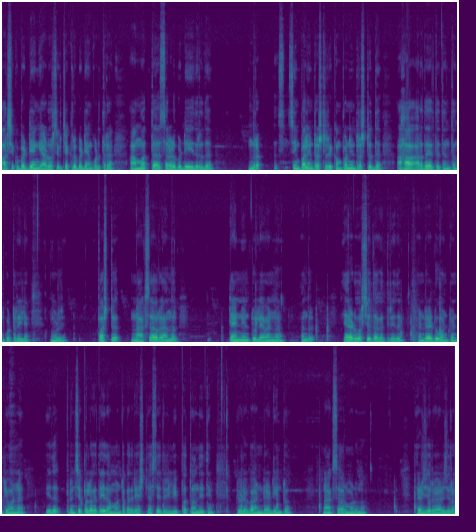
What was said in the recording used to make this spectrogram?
ವಾರ್ಷಿಕ ಬಡ್ಡಿ ಹಂಗೆ ಎರಡು ವರ್ಷಕ್ಕೆ ಚಕ್ರ ಬಡ್ಡಿ ಹಂಗೆ ಕೊಡ್ತಾರೆ. ಆ ಮೊತ್ತ ಸರಳ ಬಡ್ಡಿ ಇದ್ರದ್ದು ಅಂದ್ರೆ ಸಿಂಪಲ್ ಇಂಟ್ರೆಸ್ಟ್ ರೀ ಕಂಪೌಂಡ್ ಇಂಟ್ರೆಸ್ಟದ್ದು ಆಹಾ ಅರ್ಧ ಇರ್ತೈತೆ ಅಂತಂದು ಕೊಟ್ಟರೆ ಇಲ್ಲಿ. ನೋಡಿರಿ ಫಸ್ಟ್ ನಾಲ್ಕು ಸಾವಿರ ಅಂದ್ರೆ ಟೆನ್ ಇಂಟು ಲೆವೆನ್ ಅಂದ್ರೆ ಎರಡು ವರ್ಷದ್ದಾಗತ್ತೆ ರೀ ಇದು. ಹಂಡ್ರೆಡ್ ಒನ್ ಟ್ವೆಂಟಿ ಒನ್ ಇದು ಪ್ರಿನ್ಸಿಪಲ್ ಆಗುತ್ತೆ. ಇದು ಅಮೌಂಟ್ ಹಾಕಿದ್ರೆ ಎಷ್ಟು ಜಾಸ್ತಿ ಐತ್ರಿ? ಇಲ್ಲಿ ಇಪ್ಪತ್ತೊಂದು ಐತಿ. ಡಿವೈಡ್ ಬೈ ಹಂಡ್ರೆಡ್ ಇಂಟು ನಾಲ್ಕು ಸಾವಿರ ಮಾಡೋನು. ಎರಡು ಜೀರೋ ಎರಡು ಜೀರೋ.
